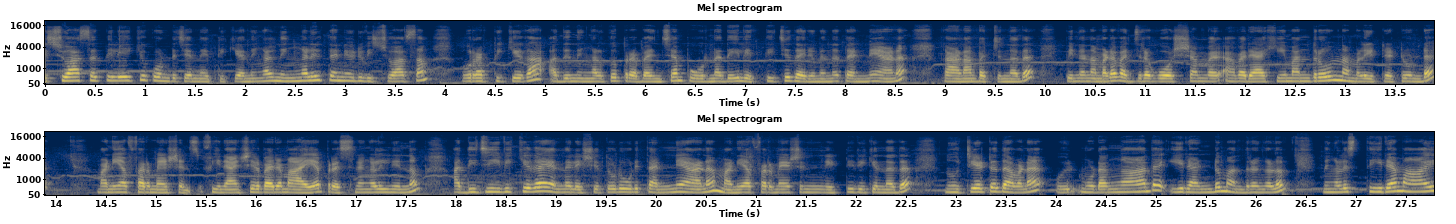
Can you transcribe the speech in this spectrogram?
വിശ്വാസത്തിലേക്ക് കൊണ്ടു ചെന്നെത്തിക്കുക നിങ്ങൾ നിങ്ങളിൽ തന്നെ ഒരു വിശ്വാസം ഉറപ്പിക്കുക. അത് നിങ്ങൾക്ക് പ്രപഞ്ചം പൂർണതയിൽ എത്തിച്ചു തരുമെന്ന് തന്നെയാണ് കാണാൻ പറ്റുന്നത്. പിന്നെ നമ്മുടെ വജ്രഘോഷം വരാഹി മന്ത്രവും നമ്മൾ ഇട്ടിട്ടുണ്ട്. മണി അഫർമേഷൻസ്. ഫിനാൻഷ്യൽ പരമായ പ്രശ്നങ്ങളിൽ നിന്നും അതിജീവിക്കുക എന്ന ലക്ഷ്യത്തോടു കൂടി തന്നെയാണ് മണി അഫർമേഷൻ ഇട്ടിരിക്കുന്നത്. നൂറ്റിയെട്ട് തവണ മുടങ്ങാതെ ഈ രണ്ട് മന്ത്രങ്ങളും നിങ്ങൾ സ്ഥിരമായി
